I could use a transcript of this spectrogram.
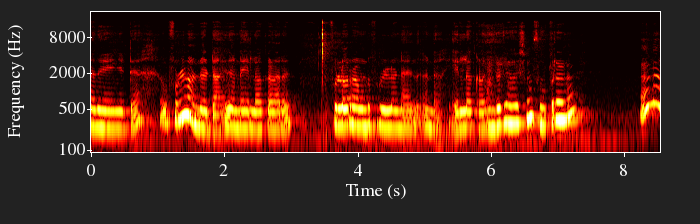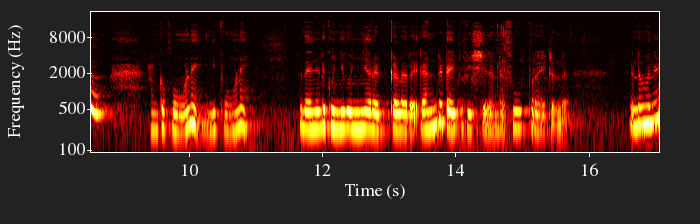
അത് കഴിഞ്ഞിട്ട് ഫുള്ളുണ്ട് കേട്ടോ. ഇതുണ്ട് യെല്ലോ കളറ് ഫുള്ള് റൗണ്ട് ഫുള്ളുണ്ടായിരുന്നു കണ്ടോ? യെല്ലോ കളറിന്റെ ഒരു ആവശ്യം സൂപ്പറാണ് ആണോ. നമുക്ക് പോണേ ഇനി പോണേ. അത് കഴിഞ്ഞിട്ട് കുഞ്ഞു കുഞ്ഞ് റെഡ് കളറ് രണ്ട് ടൈപ്പ് ഫിഷ് കണ്ട? സൂപ്പറായിട്ടുണ്ട് കണ്ട മോനെ?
